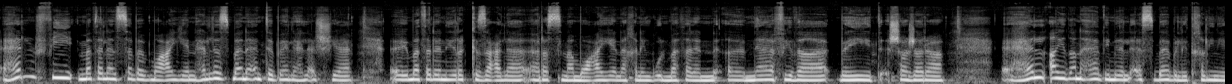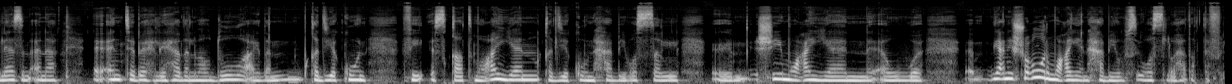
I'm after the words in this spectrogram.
هل في مثلا سبب معين؟ هل لازم أنا أنتبه لهالاشياء آه، مثلا يركز على رسمة معينة خلينا نقول مثلا آه، نافذة بيت شجرة. هل أيضا هذه من الأسباب اللي تخليني لازم أنا أنتبه لهذا الموضوع. أيضا قد يكون في إسقاط معين قد يكون حاب يوصل شيء معين أو يعني شعور معين حاب يوصله هذا الطفل.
